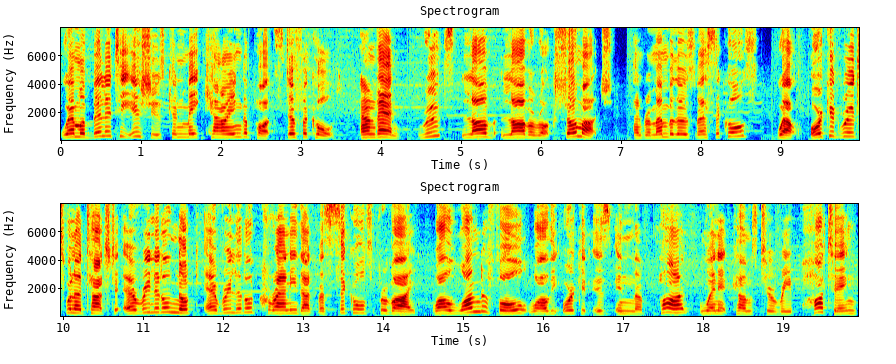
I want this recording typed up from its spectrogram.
where mobility issues can make carrying the pots difficult. And then, roots love lava rock so much, and remember those vesicles? Well, orchid roots will attach to every little nook, every little cranny that vesicles provide. While wonderful while the orchid is in the pot, when it comes to repotting,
